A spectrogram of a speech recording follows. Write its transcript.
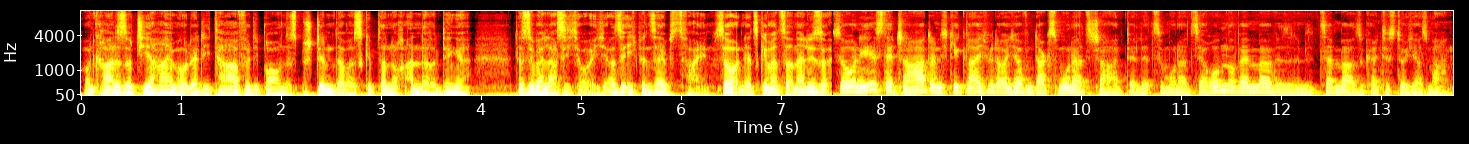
Und gerade so Tierheime oder die Tafel, die brauchen das bestimmt, aber es gibt dann noch andere Dinge. Das überlasse ich euch. Also ich bin selbst fein. So, und jetzt gehen wir zur Analyse. So, und hier ist der Chart und ich gehe gleich mit euch auf den DAX-Monatschart. Der letzte Monat ist ja rum, November, wir sind im Dezember, also kann ich das durchaus machen.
